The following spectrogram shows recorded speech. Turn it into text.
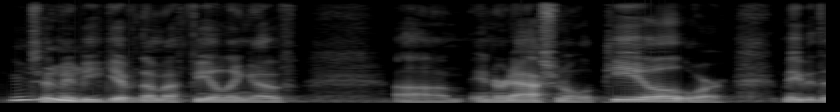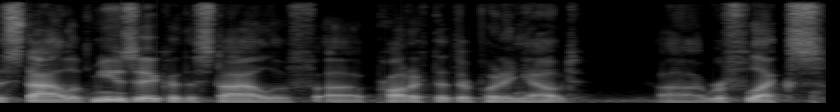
mm-hmm. to maybe give them a feeling of um, international appeal or maybe the style of music or the style of uh, product that they're putting out uh, reflects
